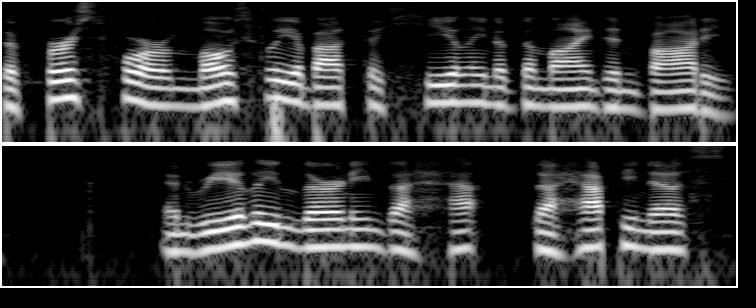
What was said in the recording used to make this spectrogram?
The first four are mostly about the healing of the mind and body and really learning the, ha- the happiness,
